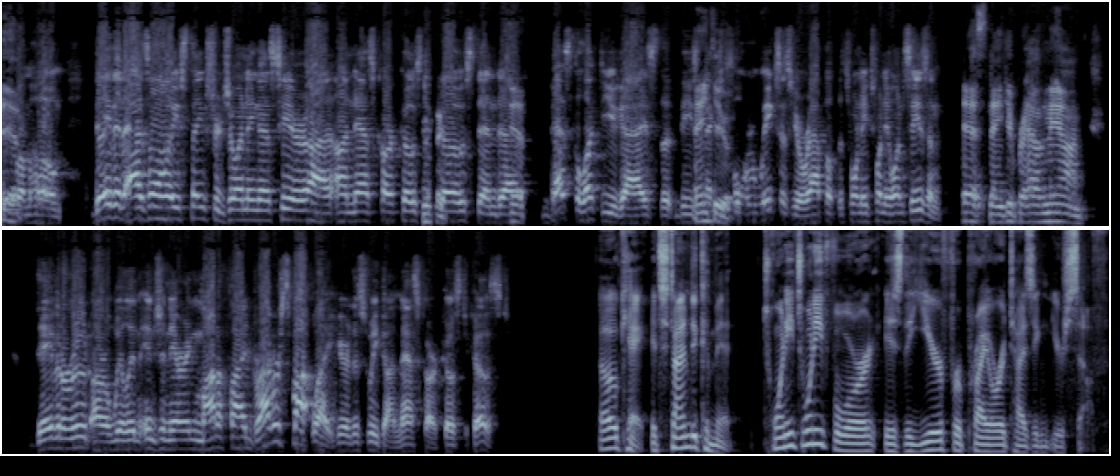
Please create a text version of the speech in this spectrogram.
yeah. from home. David, as always, thanks for joining us here uh, on NASCAR Coast to Coast, and uh, yeah. best of luck to you guys the, these thank next you. four weeks as you wrap up the 2021 season. Yes, thank you for having me on. David Arute, our Whelen Engineering Modified Driver Spotlight here this week on NASCAR Coast to Coast. Okay, it's time to commit. 2024 is the year for prioritizing yourself.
